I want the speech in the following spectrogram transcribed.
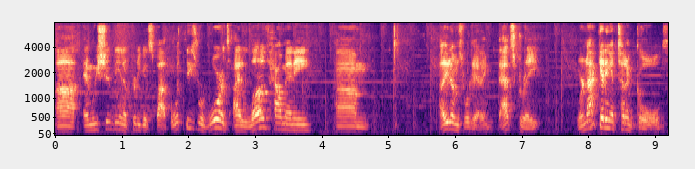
uh, and we should be in a pretty good spot. But with these rewards, I love how many um, items we're getting. That's great. We're not getting a ton of gold,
